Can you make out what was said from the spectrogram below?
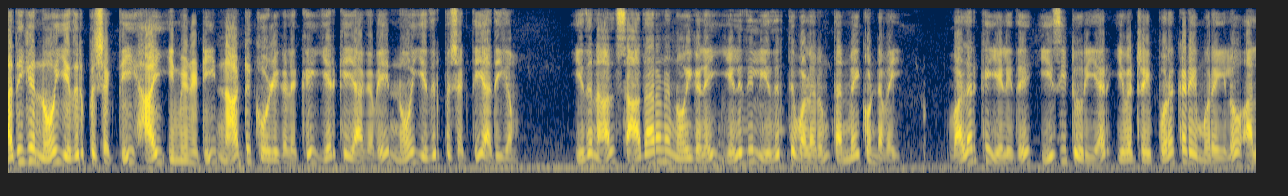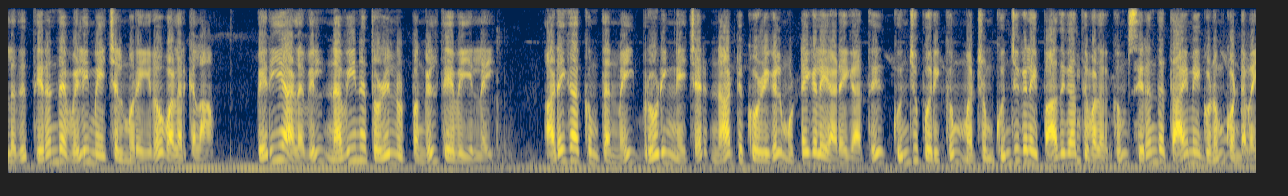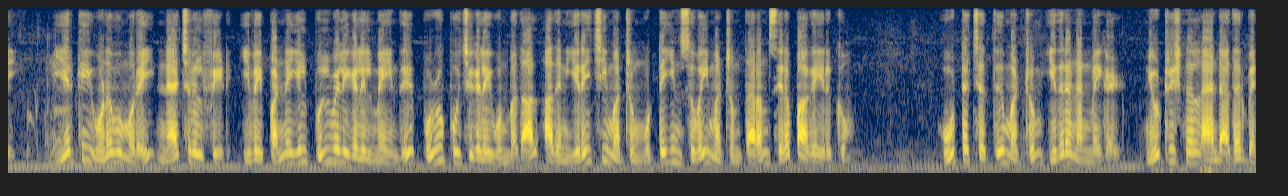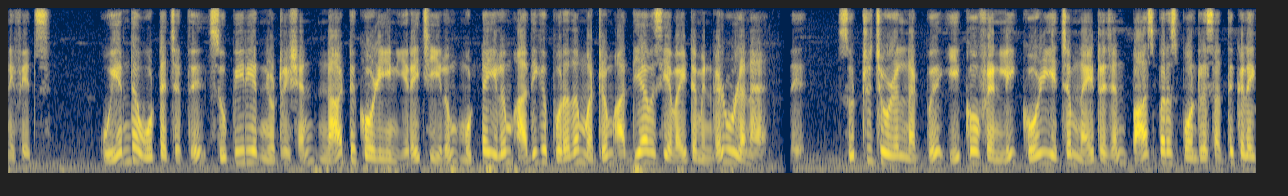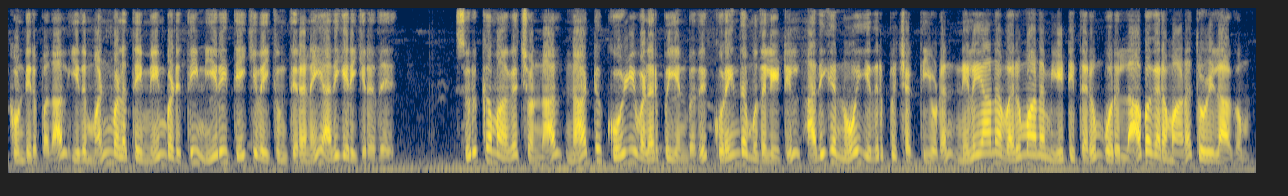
அதிக நோய் எதிர்ப்பு சக்தி ஹை இம்யூனிட்டி நாட்டுக் கோழிகளுக்கு இயற்கையாகவே நோய் எதிர்ப்பு சக்தி அதிகம். இதனால் சாதாரண நோய்களை எளிதில் எதிர்த்து வளரும் தன்மை கொண்டவை. வளர்க்க எளிது ஈஸி டு ரியர் இவற்றை புறக்கடை முறையிலோ அல்லது திறந்த வெளி மேய்ச்சல் முறையிலோ வளர்க்கலாம். பெரிய அளவில் நவீன தொழில்நுட்பங்கள் தேவையில்லை. அடைகாக்கும் தன்மை ப்ரூடிங் நேச்சர் நாட்டுக்கோழிகள் முட்டைகளை அடைகாத்து குஞ்சு பொரிக்கும் மற்றும் குஞ்சுகளை பாதுகாத்து வளர்க்கும் சிறந்த தாய்மை குணம் கொண்டவை. இயற்கை உணவு முறை நேச்சுரல் ஃபீட் இவை பண்ணையில் புல்வெளிகளில் மேய்ந்து புழு பூச்சிகளை உண்பதால் அதன் இறைச்சி மற்றும் முட்டையின் சுவை மற்றும் தரம் சிறப்பாக இருக்கும். ஊட்டச்சத்து மற்றும் இதர நன்மைகள். நியூட்ரிஷனல் அண்ட் அதர் பெனிஃபிட்ஸ் உயர்ந்த ஊட்டச்சத்து சுப்பீரியர் நியூட்ரிஷன் நாட்டுக்கோழியின் இறைச்சியிலும் முட்டையிலும் அதிக புரதம் மற்றும் அத்தியாவசிய வைட்டமின்கள் உள்ளன. சுற்றுச்சூழல் நட்பு ஈகோ ஃப்ரெண்ட்லி கோழி எச்சம் நைட்ரஜன் பாஸ்பரஸ் போன்ற சத்துக்களை கொண்டிருப்பதால் இது மண் வளத்தை மேம்படுத்தி நீரை தேக்கி வைக்கும் திறனை அதிகரிக்கிறது. சுருக்கமாக சொன்னால் நாட்டு கோழி வளர்ப்பு என்பது குறைந்த முதலீட்டில் அதிக நோய் எதிர்ப்பு சக்தியுடன் நிலையான வருமானம் ஈட்டித்தரும் ஒரு லாபகரமான தொழிலாகும்.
